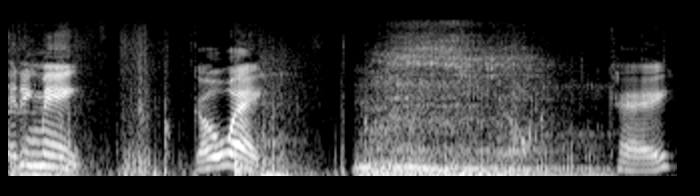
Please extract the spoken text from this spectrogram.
Hitting me. Go away. Okay.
